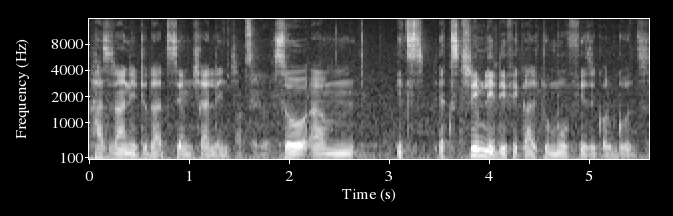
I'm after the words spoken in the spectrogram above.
has run into that same challenge. Absolutely. So um, it's extremely difficult to move physical goods.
